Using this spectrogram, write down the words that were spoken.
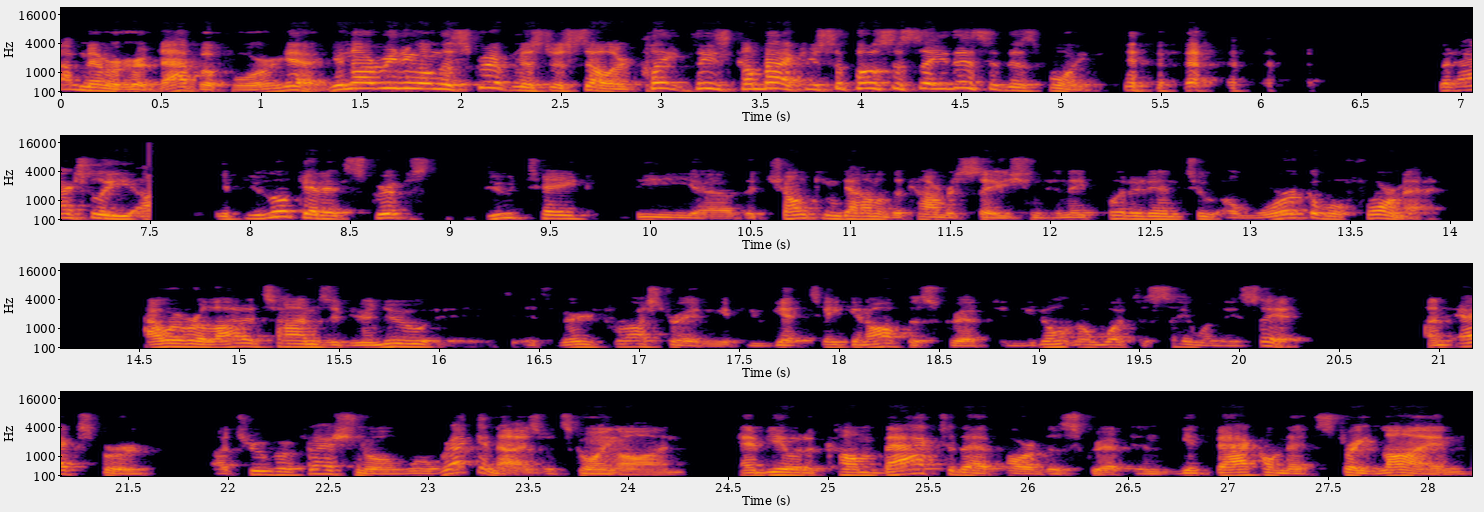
I've never heard that before. Yeah, you're not reading on the script, Mr. Seller. Please come back. You're supposed to say this at this point. but actually, uh, if you look at it, scripts do take the uh, the chunking down of the conversation and they put it into a workable format. However, a lot of times, if you're new, it's very frustrating if you get taken off the script and you don't know what to say when they say it. An expert, a true professional, will recognize what's going on and be able to come back to that part of the script and get back on that straight line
